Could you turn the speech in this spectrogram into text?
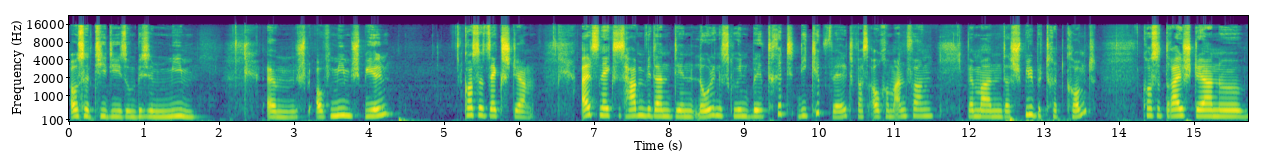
Außer die, die so ein bisschen Meme ähm, auf Meme spielen. Kostet 6 Sterne. Als nächstes haben wir dann den Loading Screen betritt die Kippwelt, was auch am Anfang, wenn man das Spiel betritt, kommt. Kostet 3 Sterne.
